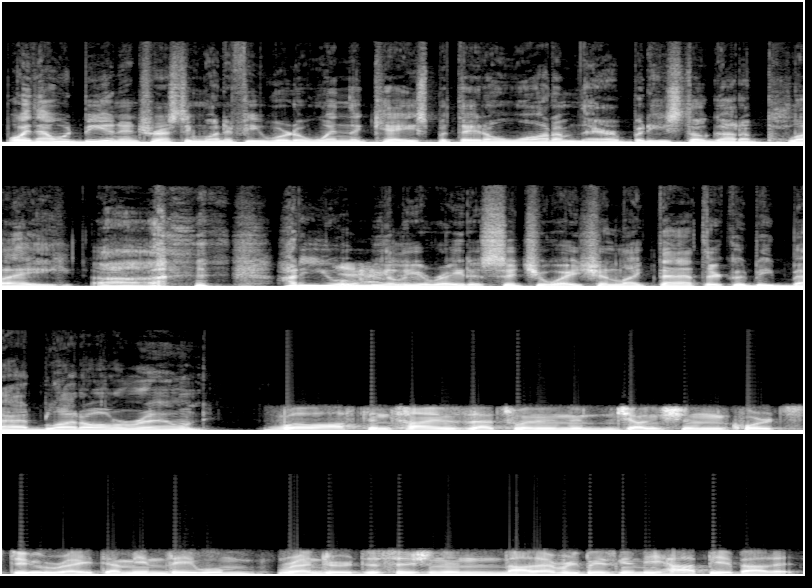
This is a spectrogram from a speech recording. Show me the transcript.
boy, that would be an interesting one if he were to win the case, but they don't want him there, but he's still got to play. Uh, how do you yeah. ameliorate a situation like that? There could be bad blood all around. Well, oftentimes that's what an injunction courts do, right? I mean, they will render a decision, and not everybody's going to be happy about it.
